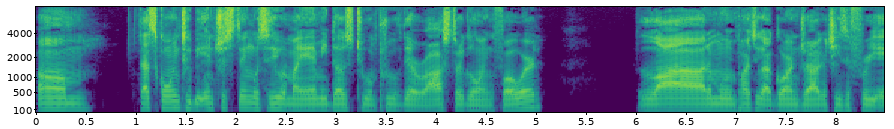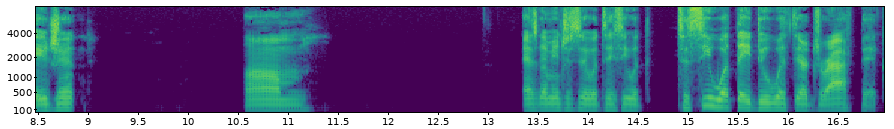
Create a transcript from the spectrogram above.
Um, that's going to be interesting. We'll see what Miami does to improve their roster going forward. A lot of moving parts. You got Goran Dragic. He's a free agent. Um, and it's gonna be interesting to see what to see what they do with their draft pick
